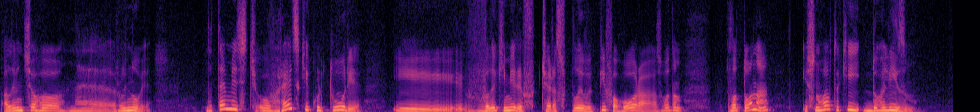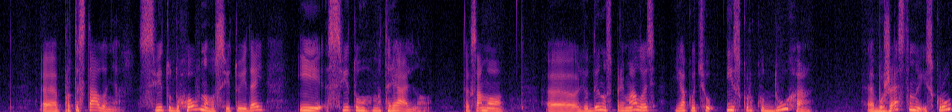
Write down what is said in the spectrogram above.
але він цього не руйнує. Натомість в грецькій культурі і в великій мірі через впливи Піфагора, а згодом Платона, існував такий дуалізм, е, протиставлення світу духовного, світу ідей і світу матеріального. Так само е, людину сприймалось як оцю іскорку духа, е, божественну іскру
